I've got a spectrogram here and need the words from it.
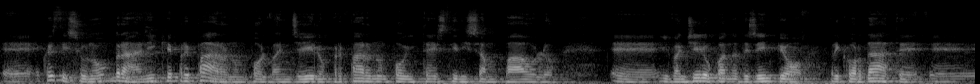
eh, questi sono brani che preparano un po' il Vangelo, preparano un po' i testi di San Paolo. Eh, il Vangelo quando ad esempio, ricordate, eh,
